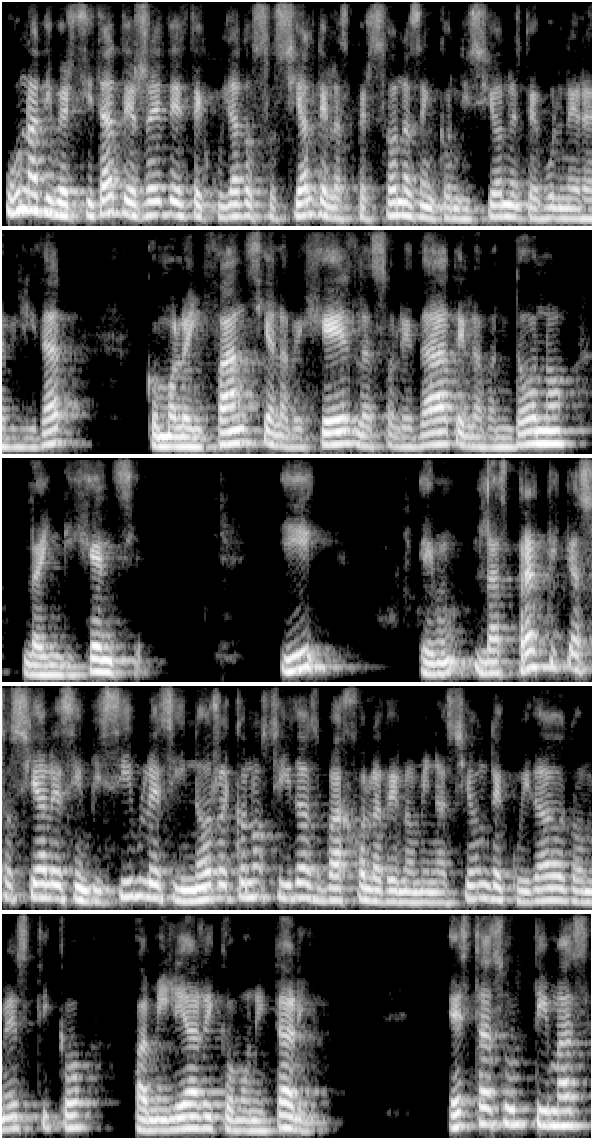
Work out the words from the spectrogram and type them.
una diversidad de redes de cuidado social de las personas en condiciones de vulnerabilidad, como la infancia, la vejez, la soledad, el abandono, la indigencia. Y en las prácticas sociales invisibles y no reconocidas bajo la denominación de cuidado doméstico, familiar y comunitario. Estas últimas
